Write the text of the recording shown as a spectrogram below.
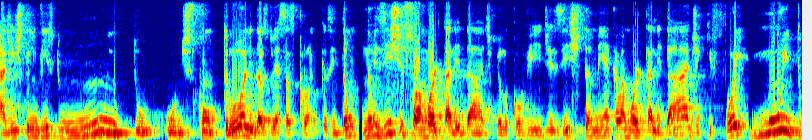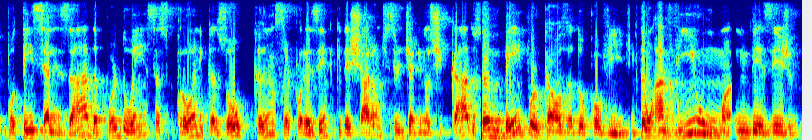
a gente tem visto muito o descontrole das doenças crônicas. Então, não existe só a mortalidade pelo Covid, existe também aquela mortalidade que foi muito potencializada por doenças crônicas ou câncer, por exemplo, que deixaram de ser diagnosticados também por causa do Covid. Então, havia uma, um desejo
